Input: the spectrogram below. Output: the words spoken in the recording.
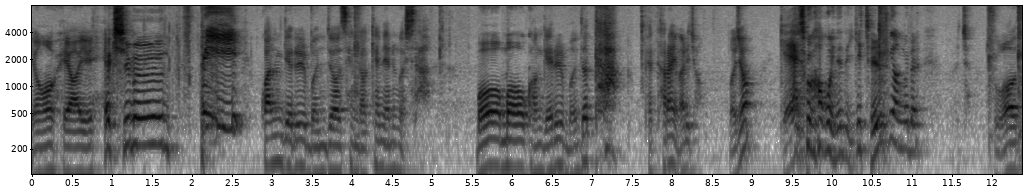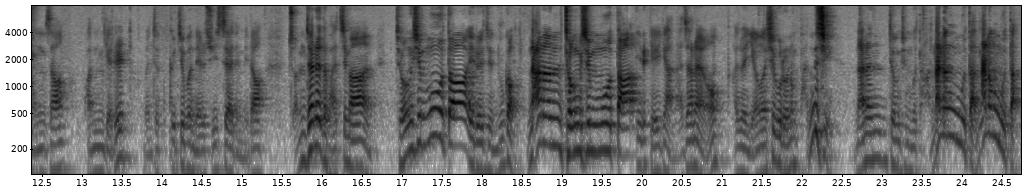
영어 회화의 핵심은 B 관계를 먼저 생각해내는 것이다. 뭐뭐 관계를 먼저 탁 뱉어라 이 말이죠. 뭐죠? 계속 하고 있는데 이게 제일 중요한 건데 그렇죠. 주어 동사 관계를 먼저 끄집어낼 수 있어야 됩니다. 좀 전에도 봤지만 정신 무다 이러지 누가 나는 정신 무다 이렇게 얘기 안 하잖아요. 하지만 영어식으로는 반드시 나는 정신 무다 나는 무다 나는 무다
